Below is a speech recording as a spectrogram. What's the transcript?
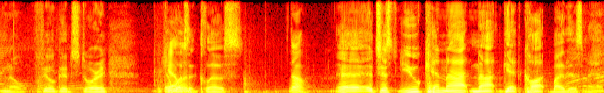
you know, feel good story. It wasn't close. No. Uh, it's just you cannot not get caught by this man.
